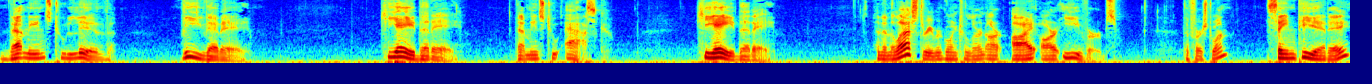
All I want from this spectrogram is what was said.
That means to live. Vivere. Chiedere. That means to ask. Chiedere. And then the last three we're going to learn are IRE verbs. The first one, sentire,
